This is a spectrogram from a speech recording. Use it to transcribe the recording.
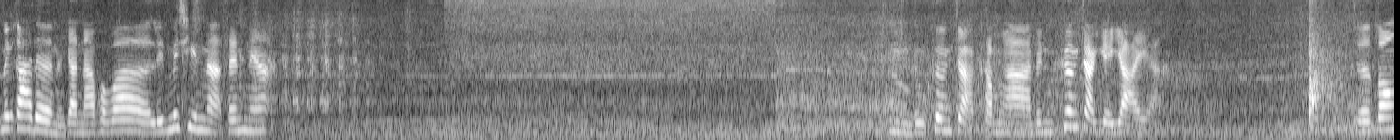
ไม่กล้าเดินเหมือนกันนะ เพราะว่าลิศไม่ชินอะเส้นเนี้ยดูเครื่องจักรทำงานเป็นเครื่องจักรใหญ่ ๆอะ จะต้อง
